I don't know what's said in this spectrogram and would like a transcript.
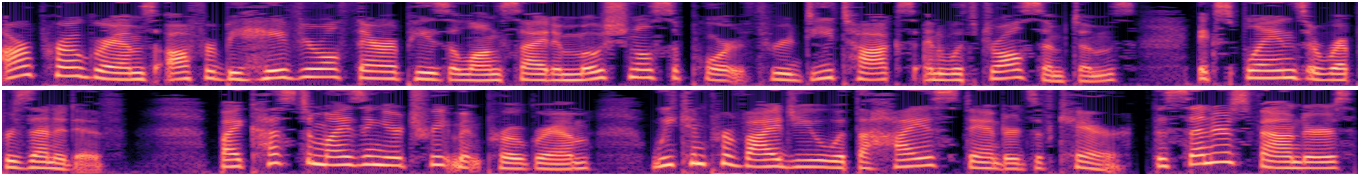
Our programs offer behavioral therapies alongside emotional support through detox and withdrawal symptoms, explains a representative. By customizing your treatment program, we can provide you with the highest standards of care. The center's founders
